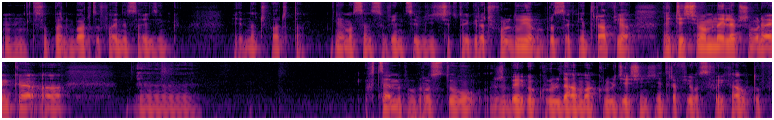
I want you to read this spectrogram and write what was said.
mhm, super, bardzo fajny sizing. Jedna czwarta. Nie ma sensu więcej. Widzicie, tutaj gracz folduje, po prostu jak nie trafia. Najczęściej mamy najlepszą rękę, a e, chcemy po prostu, żeby jego król dama, król 10 nie trafiło swoich autów.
